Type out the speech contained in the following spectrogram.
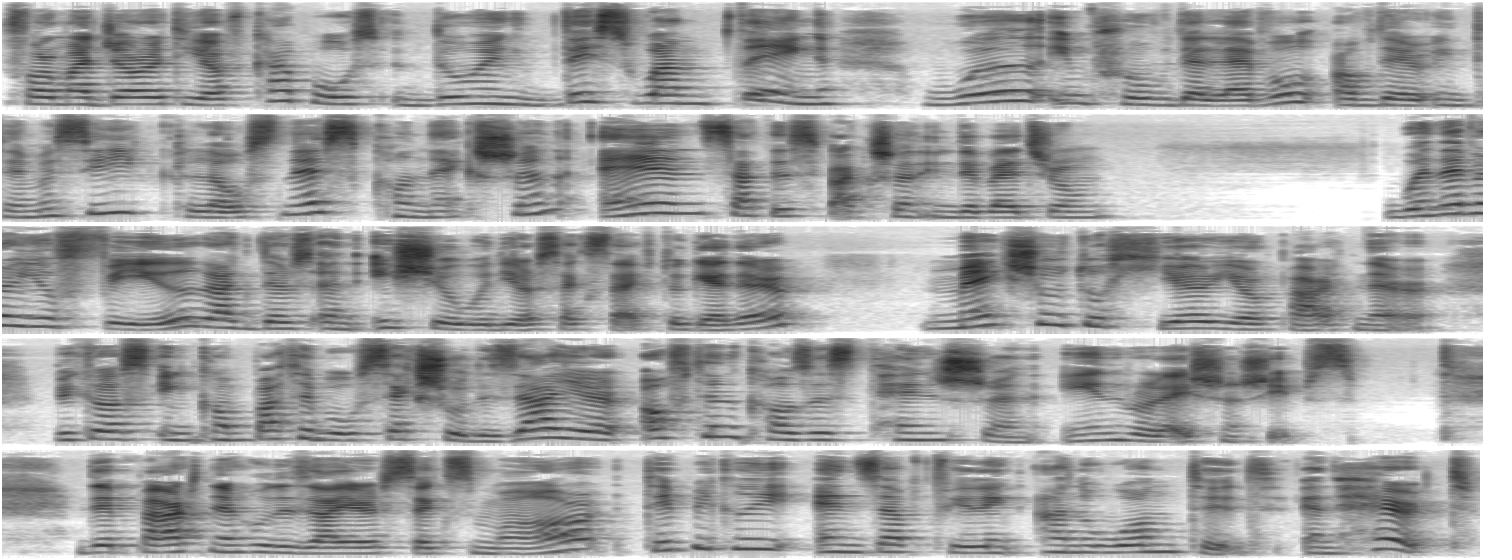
For majority of couples, doing this one thing will improve the level of their intimacy, closeness, connection, and satisfaction in the bedroom. Whenever you feel like there's an issue with your sex life together, make sure to hear your partner because incompatible sexual desire often causes tension in relationships. The partner who desires sex more typically ends up feeling unwanted and hurt.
